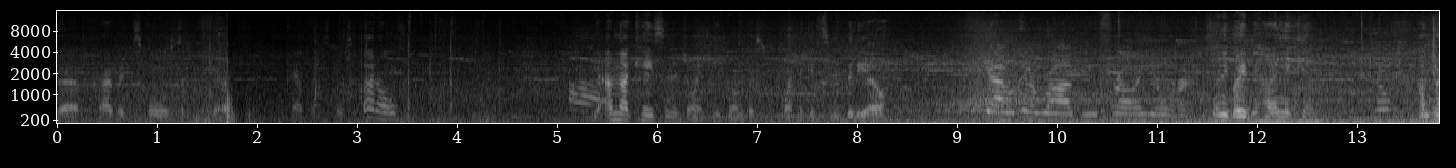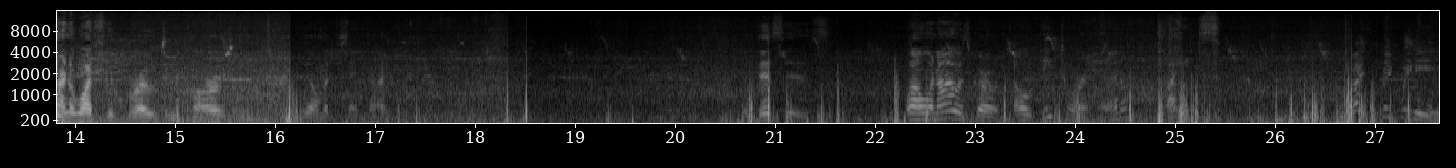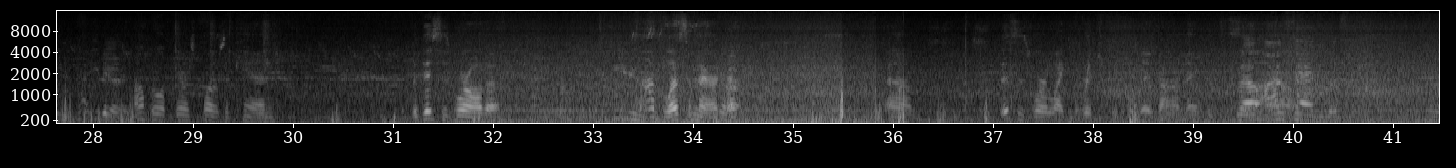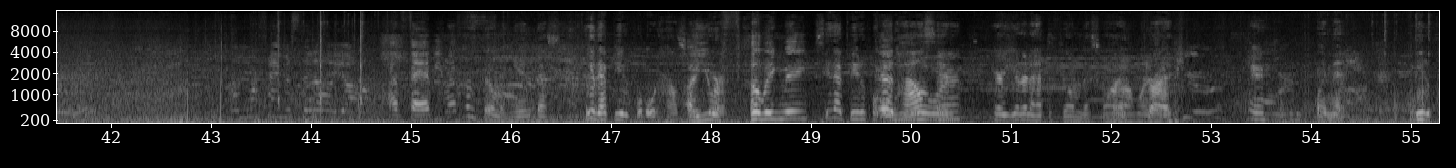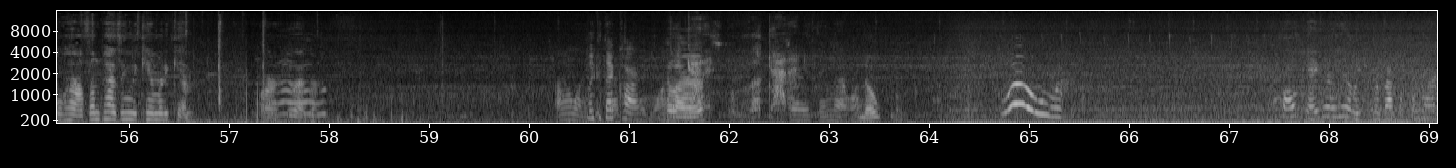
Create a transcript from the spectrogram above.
the private schools, the Catholic schools. Butthole. Oh, yeah, I'm not casing the joint people. I'm just wanting to get some video. Yeah, we're gonna rob you for all your. Is anybody behind me, Kim? Nope. I'm trying to watch the roads and the cars and film at the same time. This is, well, when I was growing, oh, detour ahead, oh, lights. Nice big weenie. How you doing? I'll go up there as far as I can. But this is where all the, God bless America. Um, this is where like the rich people live. I don't know if it's the Well, same I'm fabulous. I'm more famous than all y'all. I'm fabulous. I'm filming you. That's, look at that beautiful old house. Oh, right you were filming me? See that beautiful Good old house Lord. there? Here, you're gonna have to film this while Hold I wait drive. Here. Wait a minute. Beautiful house. I'm passing the camera to Kim. Or whoever. I don't wanna Look at that car. Hello. Look at it. Look at it. Anything that one. Nope. Woo! Oh, okay, right here. We can go back up the mark.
